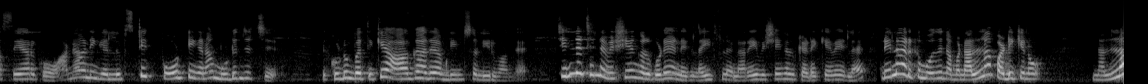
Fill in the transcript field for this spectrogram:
ஆசையா இருக்கும். ஆனா நீங்க லிப்ஸ்டிக் போட்டீங்கன்னா முடிஞ்சிச்சு. குடும்பத்துக்கே ஆகாது அப்படின்னு சொல்லிடுவாங்க சின்ன சின்ன விஷயங்கள் கூட எனக்கு லைஃப்பில் நிறைய விஷயங்கள் கிடைக்கவே இல்லை. அப்படிலாம் இருக்கும்போது நம்ம நல்லா படிக்கணும். நல்லா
